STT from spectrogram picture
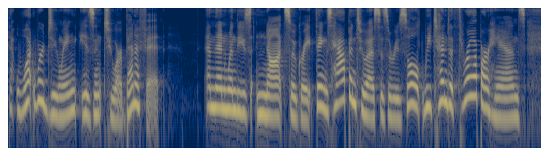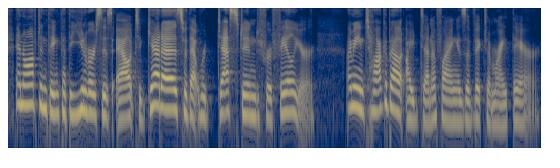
that what we're doing isn't to our benefit. And then when these not so great things happen to us as a result, we tend to throw up our hands and often think that the universe is out to get us or that we're destined for failure. I mean, talk about identifying as a victim right there.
